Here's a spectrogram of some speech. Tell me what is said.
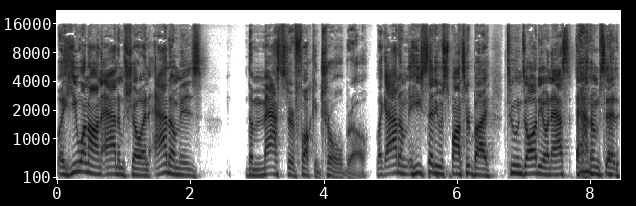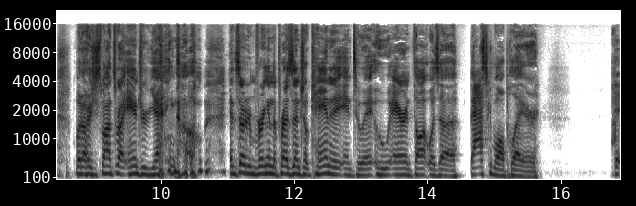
But he went on Adam's show, and Adam is the master fucking troll, bro. Like Adam, he said he was sponsored by Tunes Audio, and asked Adam said, "But are you sponsored by Andrew Yang though?" and started bringing the presidential candidate into it, who Aaron thought was a basketball player. You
